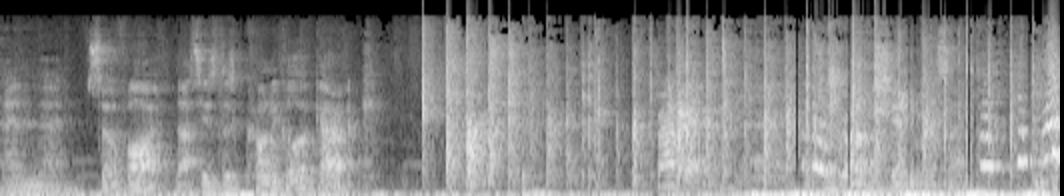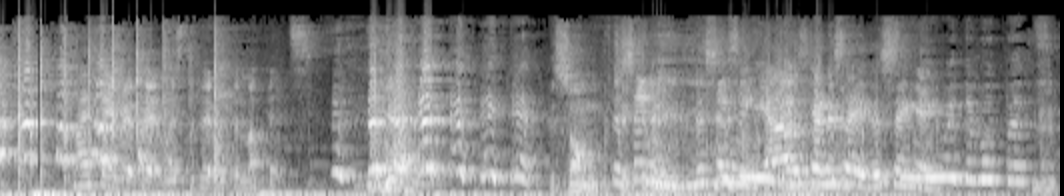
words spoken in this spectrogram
And uh, so far, that is the Chronicle of Garak. Bravo. It's rather shameless. I- My favourite bit was the bit with the Muppets. yeah. The song, The particularly. singing, the singing. I was going to say the singing. With the Muppets.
